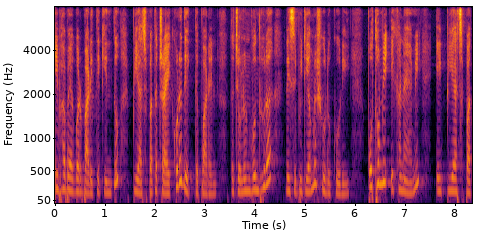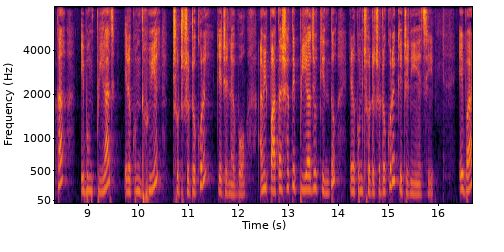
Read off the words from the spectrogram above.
এইভাবে একবার বাড়িতে কিন্তু পেঁয়াজ পাতা ট্রাই করে দেখতে পারেন। তো চলুন বন্ধুরা রেসিপিটি আমরা শুরু করি। প্রথমে এখানে আমি এই পেঁয়াজ পাতা এবং পেঁয়াজ এরকম ধুয়ে ছোট ছোট করে কেটে নেব। আমি পাতার সাথে পেঁয়াজও কিন্তু এরকম ছোট ছোট করে কেটে নিয়েছি। এবার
